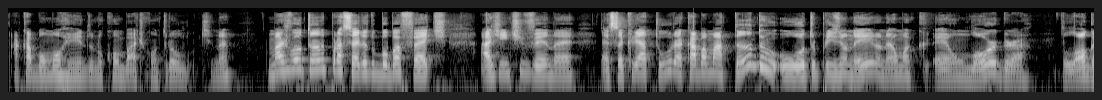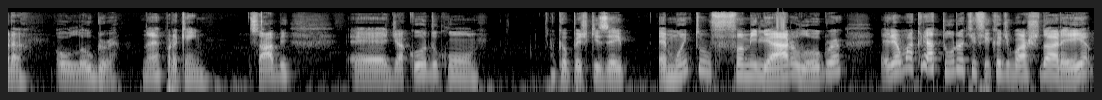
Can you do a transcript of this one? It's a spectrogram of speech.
acabou morrendo no combate contra o Luke, né? Mas voltando para a série do Boba Fett, a gente vê, né, essa criatura acaba matando o outro prisioneiro, né, uma, é um Logra, Logra ou Logra, né, para quem sabe? É, de acordo com o que eu pesquisei, é muito familiar o Logra. Ele é uma criatura que fica debaixo da areia.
